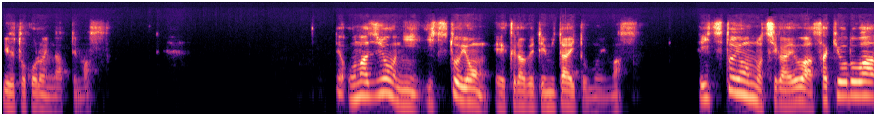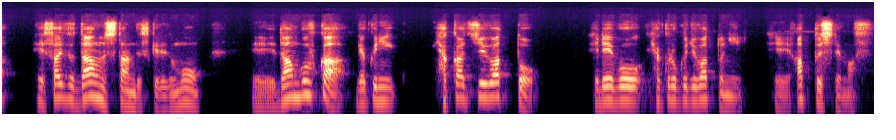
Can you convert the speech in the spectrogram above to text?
いうところになっています。で同じように1と4、比べてみたいと思います。1と4の違いは、先ほどはサイズダウンしたんですけれども、暖房負荷、逆に180ワット、冷房160ワットにアップしてます。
